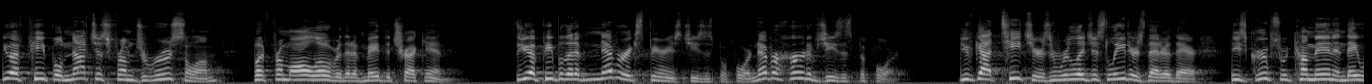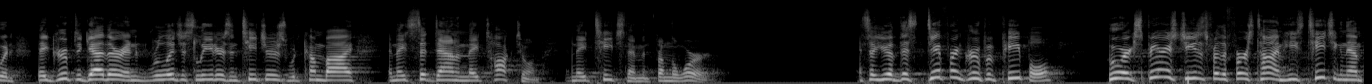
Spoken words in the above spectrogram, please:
you have people not just from Jerusalem, but from all over that have made the trek in. So you have people that have never experienced Jesus before, never heard of Jesus before. You've got teachers and religious leaders that are there. These groups would come in and they would they'd group together and religious leaders and teachers would come by and they'd sit down and they'd talk to them and they'd teach them from the word. And so you have this different group of people who are experiencing Jesus for the first time. He's teaching them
